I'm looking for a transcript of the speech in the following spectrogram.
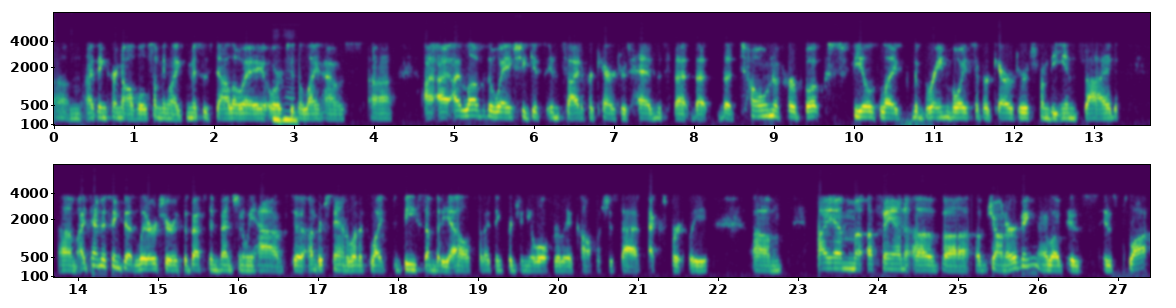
Um, I think her novel, something like Mrs. Dalloway or mm-hmm. To the Lighthouse. I, I, love the way she gets inside of her characters' heads. That that the tone of her books feels like the brain voice of her characters from the inside. Um, I tend to think that literature is the best invention we have to understand what it's like to be somebody else, and I think Virginia Woolf really accomplishes that expertly. Um, I am a fan of uh, of John Irving. I love his his plot.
